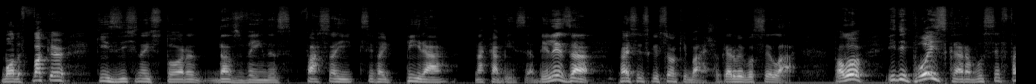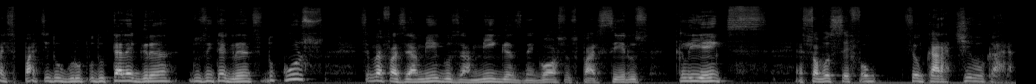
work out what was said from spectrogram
motherfucker que existe na história das vendas. Faça aí que você vai pirar na cabeça, beleza? Faz sua inscrição aqui embaixo. Eu quero ver você lá. Falou? E depois, cara, você faz parte do grupo do Telegram dos integrantes do curso. Você vai fazer amigos, amigas, negócios, parceiros, clientes. É só você ser um cara ativo, cara.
